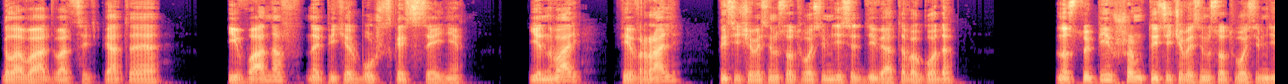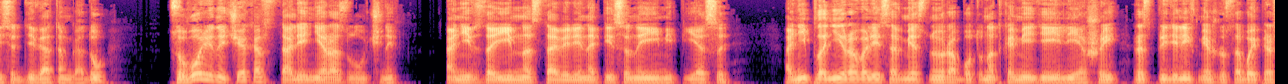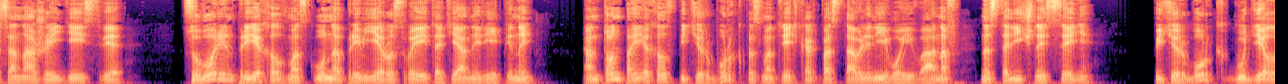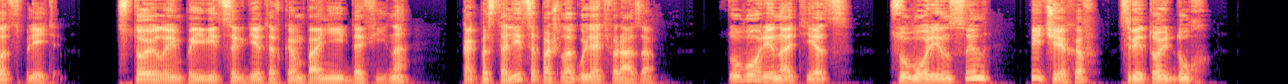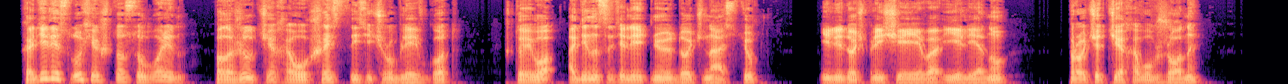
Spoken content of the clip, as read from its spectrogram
Глава 25. Иванов на петербургской сцене. Январь-февраль 1889 года. В наступившем 1889 году Суворин и Чехов стали неразлучны. Они взаимно ставили написанные ими пьесы. Они планировали совместную работу над комедией «Леший», распределив между собой персонажи и действия. Суворин приехал в Москву на премьеру своей Татьяны Репиной. Антон поехал в Петербург посмотреть, как поставлен его Иванов на столичной сцене. Петербург гудел от сплетен. Стоило им появиться где-то в компании дофина, как по столице пошла гулять фраза «Суворин отец, Суворин сын и Чехов, Святой Дух». Ходили слухи, что Суворин положил Чехову 6 тысяч рублей в год, что его одиннадцатилетнюю дочь Настю или дочь Плещеева Елену прочат Чехову в жены.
